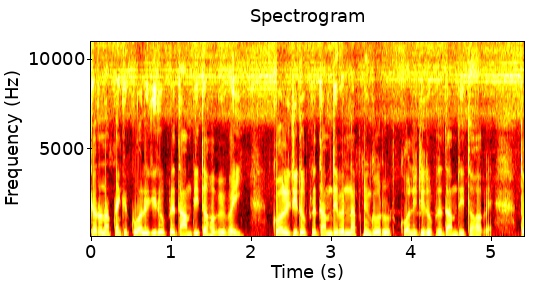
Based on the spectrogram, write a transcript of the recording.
কারণ আপনাকে কোয়ালিটির উপরে দাম দিতে হবে ভাই। কোয়ালিটির উপরে দাম দেবেন না আপনি গরুর কোয়ালিটির উপরে দাম দিতে হবে। তো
